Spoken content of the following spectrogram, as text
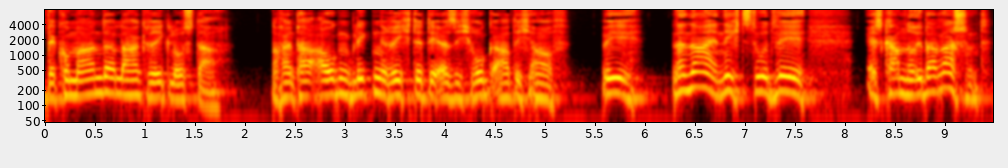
Der Commander lag reglos da. Nach ein paar Augenblicken richtete er sich ruckartig auf. Wie? Nein, nein, nichts tut weh. Es kam nur überraschend.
